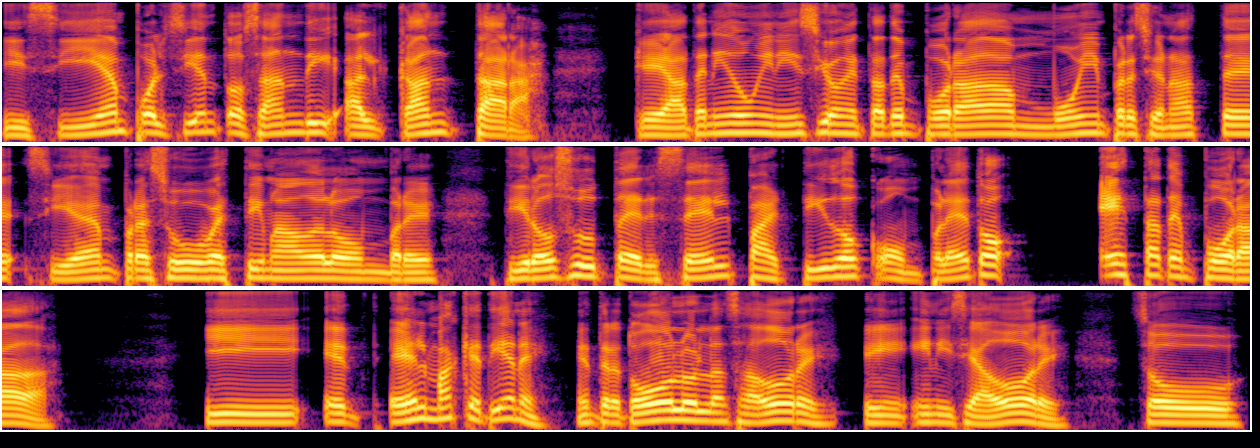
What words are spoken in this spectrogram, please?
y 100% Sandy Alcántara, que ha tenido un inicio en esta temporada muy impresionante, siempre subestimado el hombre, tiró su tercer partido completo esta temporada y es el más que tiene entre todos los lanzadores e iniciadores. So,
